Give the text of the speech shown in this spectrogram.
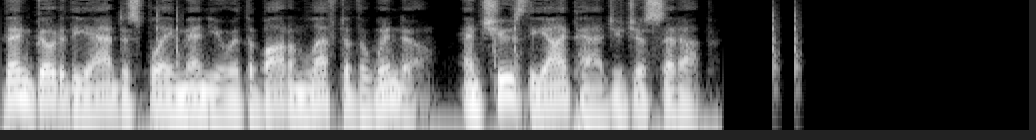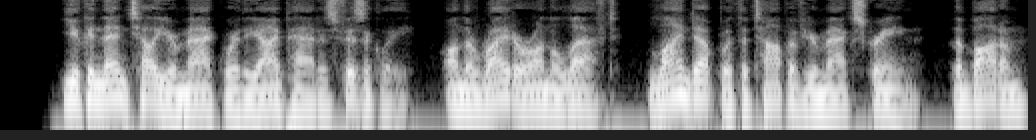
Then go to the Add Display menu at the bottom left of the window, and choose the iPad you just set up. You can then tell your Mac where the iPad is physically, on the right or on the left, lined up with the top of your Mac screen, the bottom,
